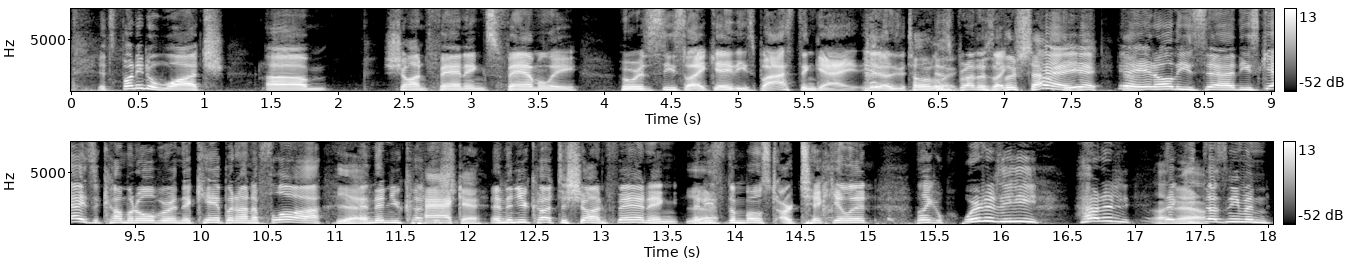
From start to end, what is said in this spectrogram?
It's funny to watch um, Shawn Fanning's family. Who is he's like, hey, these Boston guys, you know, Totally. his brother's like, They're yeah, yeah, yeah, and all these uh, these guys are coming over and they're camping on a floor, Yeah. and then you cut, to, Parker. and then you cut to Shawn Fanning, Yeah. and he's the most articulate. like, where did he? How did? Like, he doesn't even.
